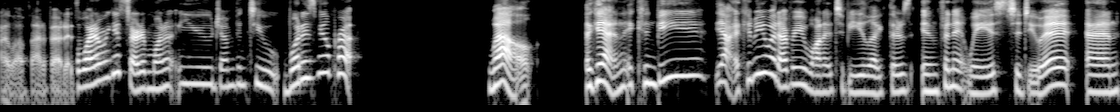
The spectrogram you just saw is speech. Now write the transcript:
I love that about it. Why don't we get started? Why don't you jump into what is meal prep? Well, again, it can be, yeah, it can be whatever you want it to be. Like there's infinite ways to do it. And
